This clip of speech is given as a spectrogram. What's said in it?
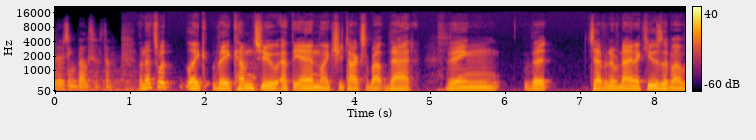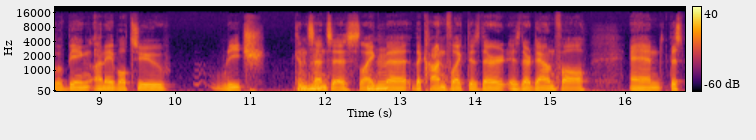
losing both of them. And that's what like they come to at the end. Like she talks about that thing that Seven of Nine accused them of of being unable to reach consensus. Like Mhm. the the conflict is their is their downfall. And this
